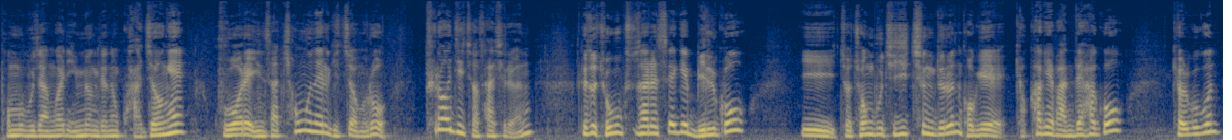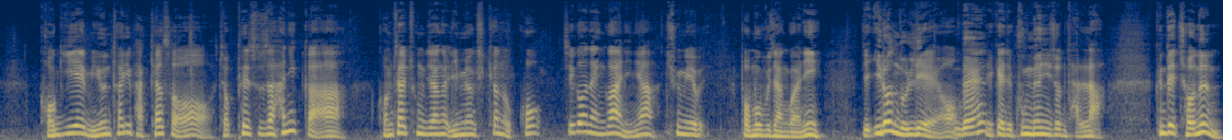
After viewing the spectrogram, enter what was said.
법무부 장관이 임명되는 과정에 9월에 인사 청문회를 기점으로 틀어지죠, 사실은. 그래서 조국 수사를 세게 밀고 이 저 정부 지지층들은 거기에 격하게 반대하고 결국은 거기에 미운털이 박혀서 적폐 수사하니까 검찰총장을 임명시켜 놓고 찍어낸 거 아니냐 추미애 법무부 장관이 이제 이런 논리예요. 네. 그러니까 이제 국면이 좀 달라. 근데 저는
